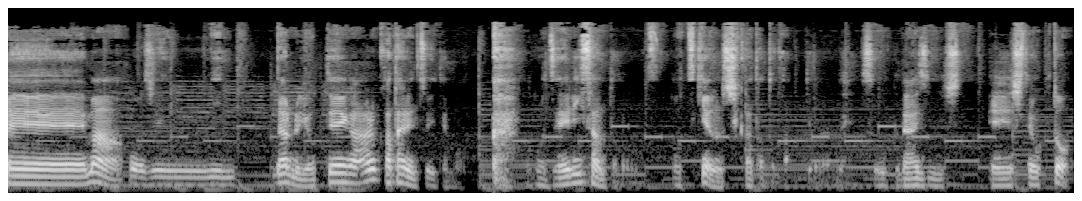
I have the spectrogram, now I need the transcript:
えー、まあ、法人になる予定がある方についても、税理士さんとのお付き合いの仕方とかっていうのはね、すごく大事にし,、えー、しておくと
